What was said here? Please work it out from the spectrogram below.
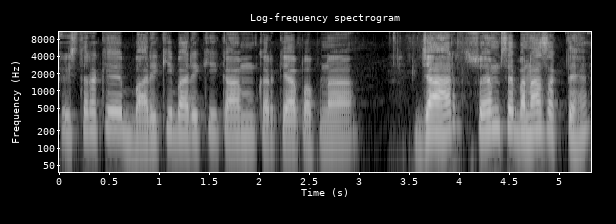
तो इस तरह के बारीकी बारीकी काम करके आप अपना जार स्वयं से बना सकते हैं।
